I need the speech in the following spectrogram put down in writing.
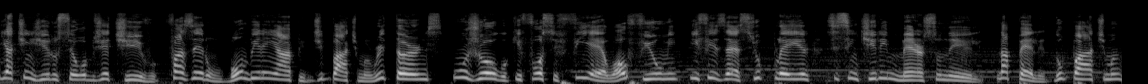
e atingir o seu objetivo, fazer um bom beat'em up de Batman Returns, um jogo que fosse fiel ao filme e fizesse o player se sentir imerso nele, na pele do Batman,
